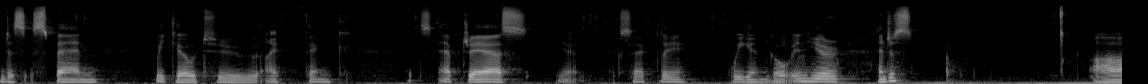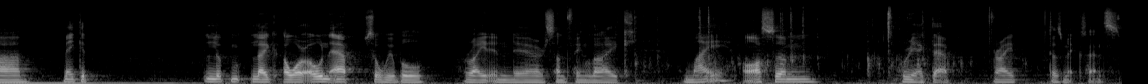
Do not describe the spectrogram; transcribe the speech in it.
this span. We go to, I think it's app.js. Yeah, exactly. We can go in here and just uh, make it look like our own app. So we will write in there something like my awesome React app, right? Does make sense.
